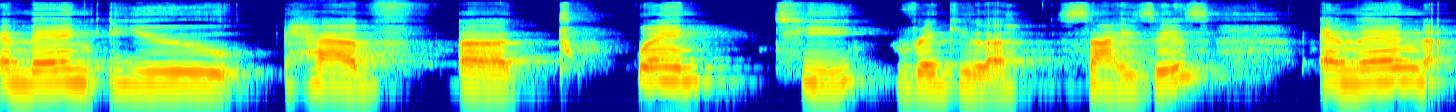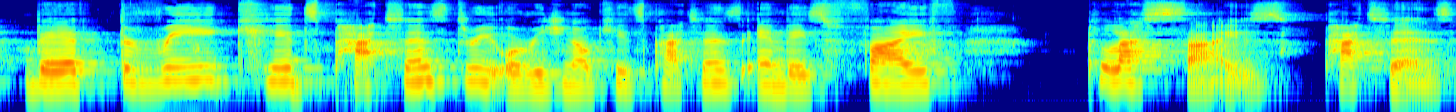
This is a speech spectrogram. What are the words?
And then you have uh, 20 regular sizes. And then there are three kids patterns, three original kids patterns, and there's five plus size patterns.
